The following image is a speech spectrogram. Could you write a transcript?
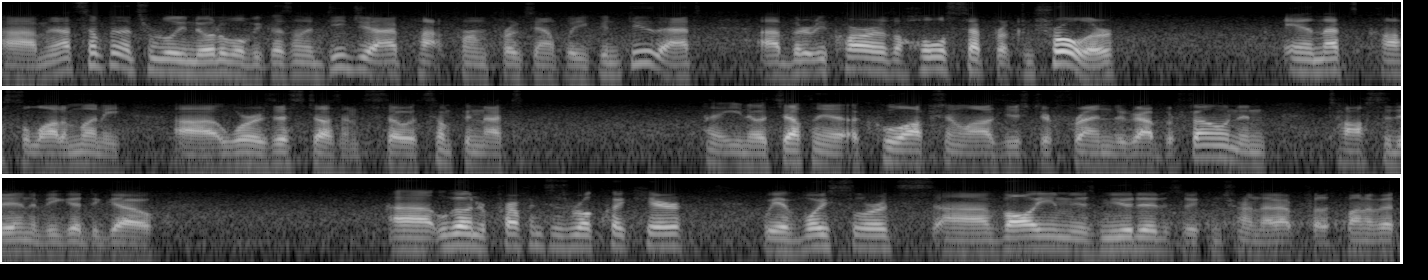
Um, and that's something that's really notable because on a DJI platform, for example, you can do that, uh, but it requires a whole separate controller and that's cost a lot of money, uh, whereas this doesn't. So it's something that, you know, it's definitely a cool option, allows just your friend to grab their phone and toss it in and be good to go. Uh, we'll go into preferences real quick here. We have voice alerts, uh, volume is muted, so we can turn that up for the fun of it.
